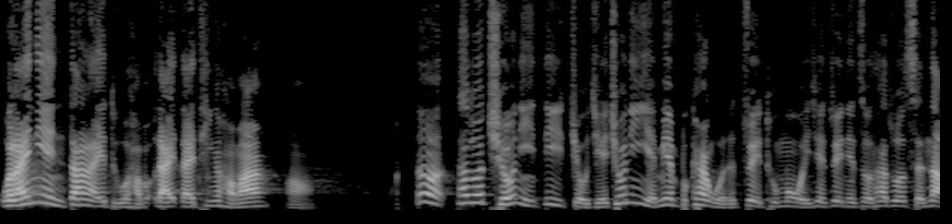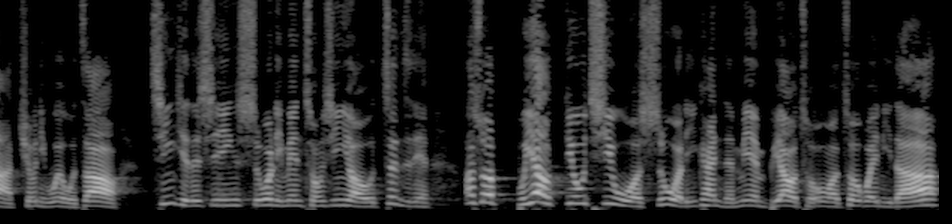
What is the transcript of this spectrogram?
我来念，大家来读好不？来来听好吗？啊、哦，那么他说：“求你第九节，求你掩面不看我的罪，涂抹我一切罪孽。”之后他说：“神呐，求你为我造清洁的心，使我里面重新有正直点。”他说：“不要丢弃我，使我离开你的面，不要从我抽回你的。”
